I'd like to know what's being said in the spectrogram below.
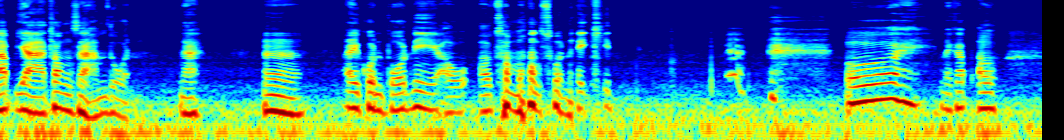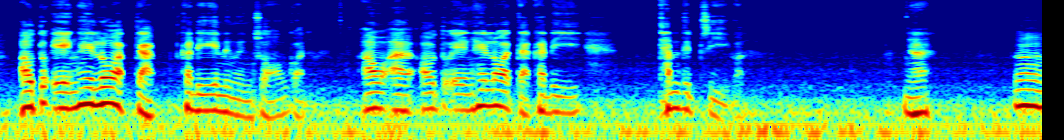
รับยาช่องสามด่วนนะเออไอ้คนโพสต์นี่เอาเอาสมองส่วนไหนคิด โอ้ยนะครับ เอาเอาตัวเองให้รอดจากคดีหนึ่งหนึ่งสองก่อน เอาเอาเอาตัวเองให้รอดจากคดีชั้นสิบสี่ก่อน นะเออ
